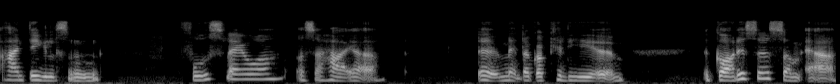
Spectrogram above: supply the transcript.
har en del sådan fodslaver, og så har jeg øh, mænd, der godt kan lide øh, goddesses, som er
